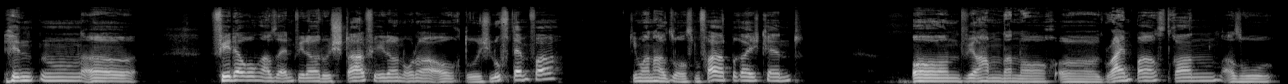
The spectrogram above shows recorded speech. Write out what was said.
hinten äh, Federung, also entweder durch Stahlfedern oder auch durch Luftdämpfer, die man halt so aus dem Fahrradbereich kennt. Und wir haben dann noch äh, Grindbars dran, also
